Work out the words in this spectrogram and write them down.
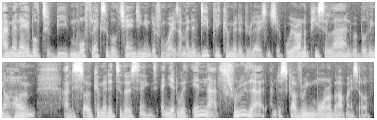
I'm enabled to be more flexible, changing in different ways. I'm in a deeply committed relationship. We're on a piece of land. We're building a home. I'm so committed to those things. And yet, within that, through that, I'm discovering more about myself,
